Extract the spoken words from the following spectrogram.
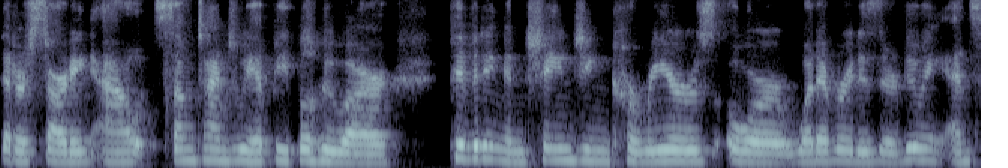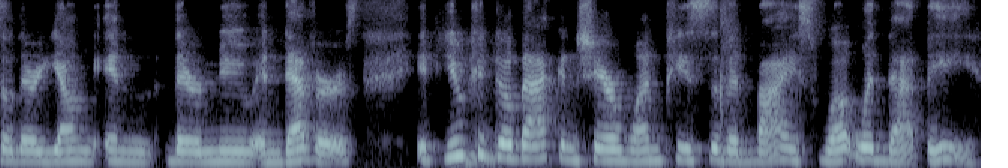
that are starting out. Sometimes we have people who are pivoting and changing careers or whatever it is they're doing, and so they're young in their new endeavors. If you could go back and share one piece of advice, what would that be?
